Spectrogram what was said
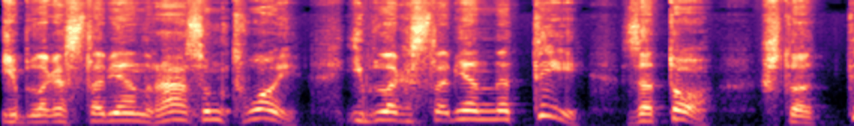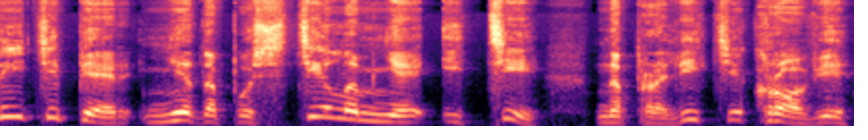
и благословен разум твой, и благословенна ты за то, что ты теперь не допустила мне идти на пролитие крови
